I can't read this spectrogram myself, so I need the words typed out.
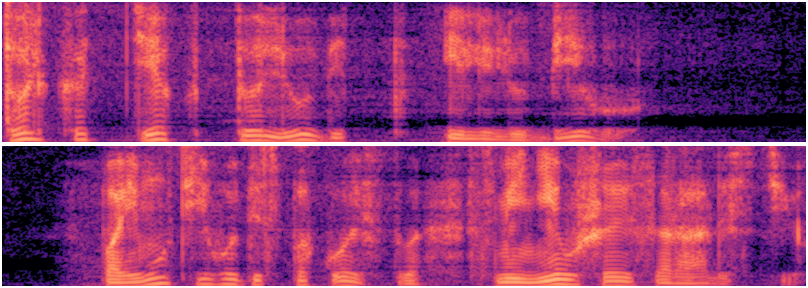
Только те, кто любит или любил, поймут его беспокойство, сменившееся радостью.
